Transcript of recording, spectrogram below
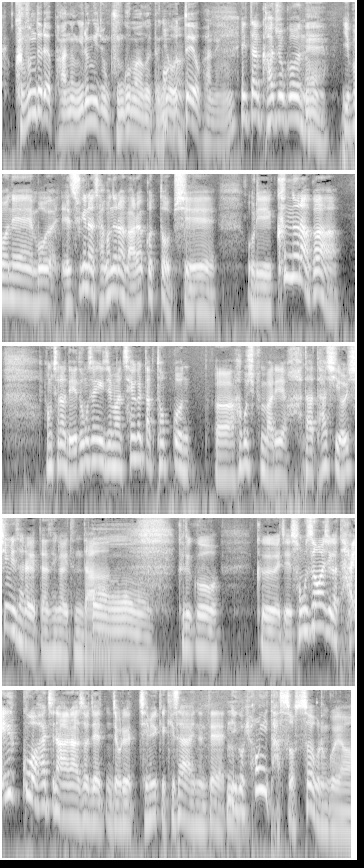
그분들의 반응 이런 게 좀 궁금하거든요. 어, 어. 때요 반응이? 일단 가족은 네. 이번에 뭐 애숙이나 작은 누나 말할 것도 없이 우리 큰 누나가 형철아 내 동생이지만 책을 딱 덮고 어, 하고 싶은 말이 아, 나 다시 열심히 살아야겠다는 생각이 든다. 오. 그리고 그 이제 송승헌 씨가 다 읽고 하진 않아서 이제, 이제 우리가 재밌게 기사했는데 음. 이거 형이 다 썼어 그런 거예요.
